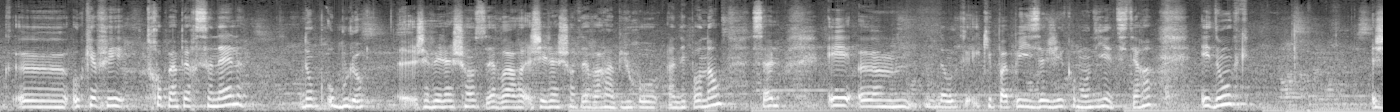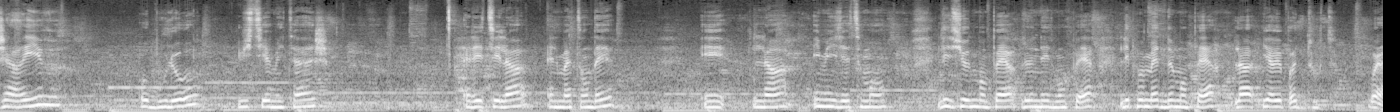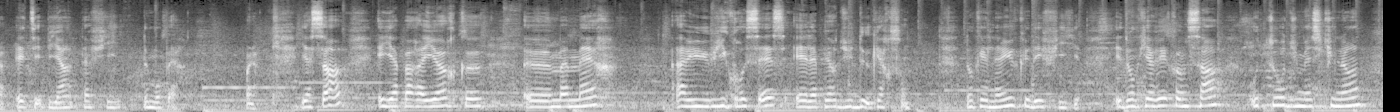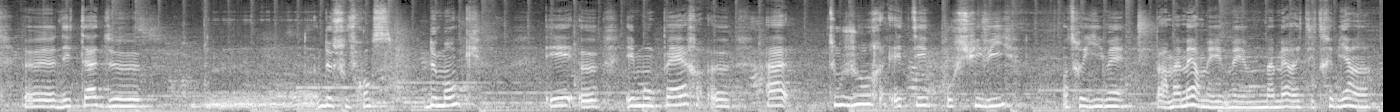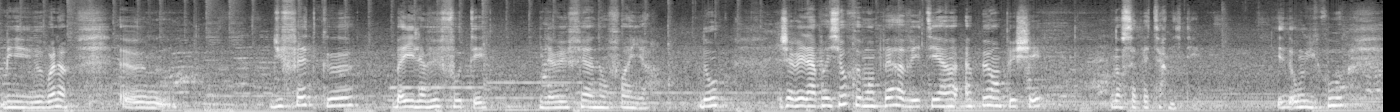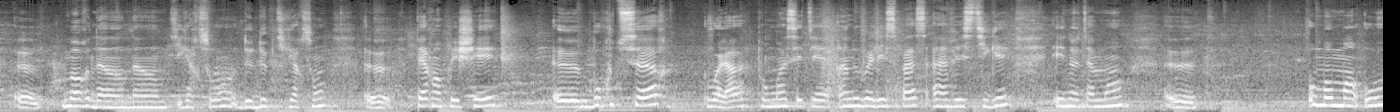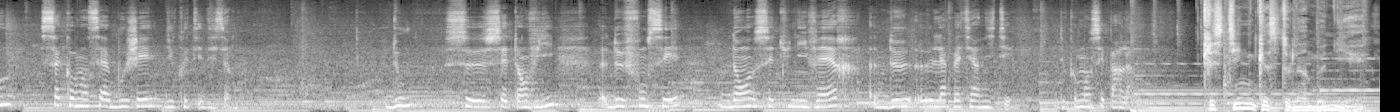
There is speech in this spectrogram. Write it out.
au café, trop impersonnel. Donc, au boulot. Euh, j'avais la chance d'avoir, j'ai la chance d'avoir un bureau indépendant, seul, et euh, donc, qui n'est pas paysager comme on dit, etc. Et donc, j'arrive au boulot, huitième étage. Elle était là, elle m'attendait, et là, immédiatement, les yeux de mon père, le nez de mon père, les pommettes de mon père, là, il n'y avait pas de doute. Voilà, elle était bien la fille de mon père. Voilà. Il y a ça, et il y a par ailleurs que euh, ma mère a eu huit grossesses et elle a perdu deux garçons. Donc elle n'a eu que des filles. Et donc il y avait comme ça, autour du masculin, euh, des tas de, de souffrances, de manque Et, et mon père a toujours été poursuivi entre guillemets, par ma mère, mais, ma mère était très bien, hein. mais voilà, du fait que bah, avait fauté, il avait fait un enfant ailleurs. Donc j'avais l'impression que mon père avait été un, peu empêché dans sa paternité. Et donc du coup, euh, mort d'un petit garçon, de deux petits garçons, euh, père empêché, euh, beaucoup de sœurs. Voilà, pour moi c'était un nouvel espace à investiguer et notamment au moment où ça commençait à bouger du côté des hommes. D'où cette envie de foncer dans cet univers de la paternité, de commencer par là. Christine Castelin-Meunier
